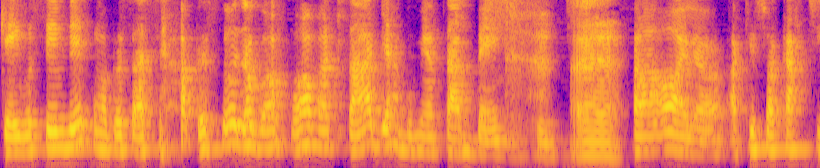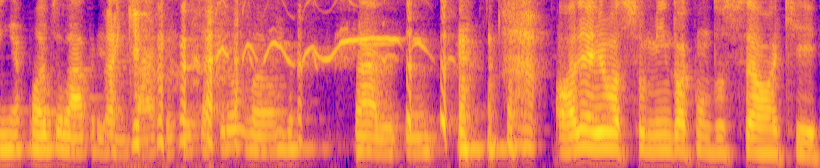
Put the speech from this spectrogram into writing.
Que aí você vê como a pessoa, a pessoa de alguma forma sabe argumentar bem, assim. É. Falar, olha, aqui sua cartinha pode ir lá apresentar, que eu tô te aprovando, sabe? Assim. Olha eu assumindo a condução aqui.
